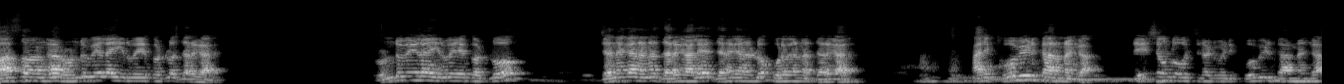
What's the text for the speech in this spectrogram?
వాస్తవంగా రెండు వేల ఇరవై ఒకటిలో జరగాలి. రెండు వేల ఇరవై ఒకటిలో జనగణన జరగాలి జనగణనలో కులగణన జరగాలి. కానీ కోవిడ్ కారణంగా దేశంలో వచ్చినటువంటి కోవిడ్ కారణంగా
